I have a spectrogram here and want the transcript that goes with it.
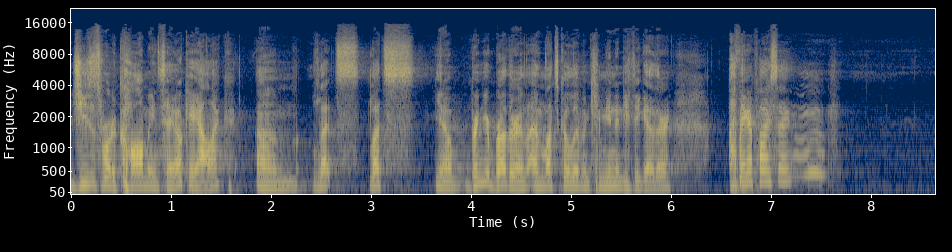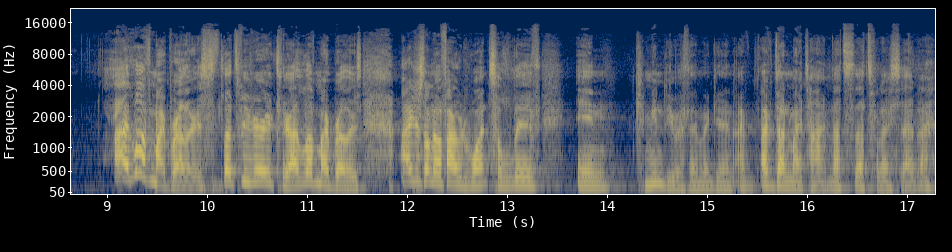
Jesus were to call me and say, okay, Alec, um, let's, let's you know, bring your brother and, and let's go live in community together, I think I'd probably say, mm, I love my brothers. Let's be very clear. I love my brothers. I just don't know if I would want to live in community with them again. I've, I've done my time. That's, that's what I said. I,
